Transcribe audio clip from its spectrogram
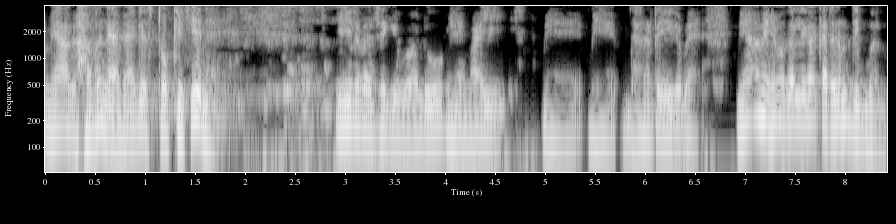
මෙයා ගහව නෑ මෙයාගේ ස්ටොක් එකේ නෑ. ඊට පස්සේ කිව්වලු මෙහෙමයි මේ මේ දැනට ඒක බෑ. මෙයා මෙහෙම කරලා එකක් අරගෙන තිබ්බලු.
